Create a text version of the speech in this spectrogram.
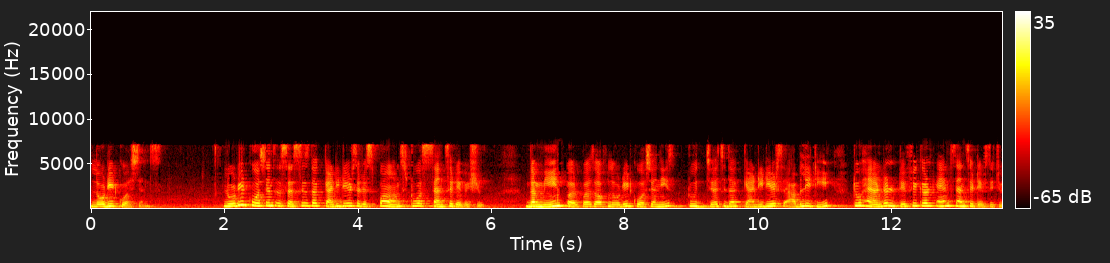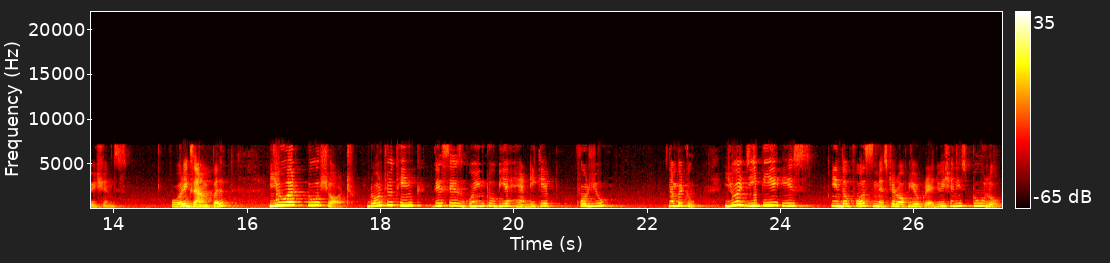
loaded questions. Loaded questions assesses the candidate's response to a sensitive issue. The main purpose of loaded question is to judge the candidate's ability to handle difficult and sensitive situations. For example, you are too short. Don't you think this is going to be a handicap for you? Number 2. Your GPA is in the first semester of your graduation is too low.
